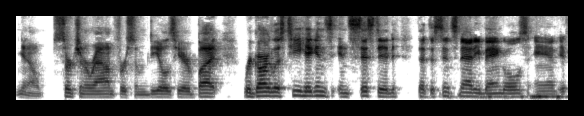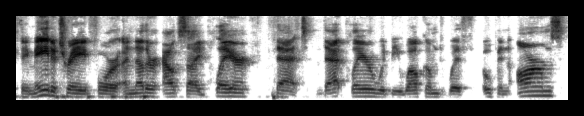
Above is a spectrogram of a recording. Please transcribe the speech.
you know searching around for some deals here. But regardless, Tee Higgins insisted that the Cincinnati Bengals, and if they made a trade for another outside player, that that player would be welcomed with open arms.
